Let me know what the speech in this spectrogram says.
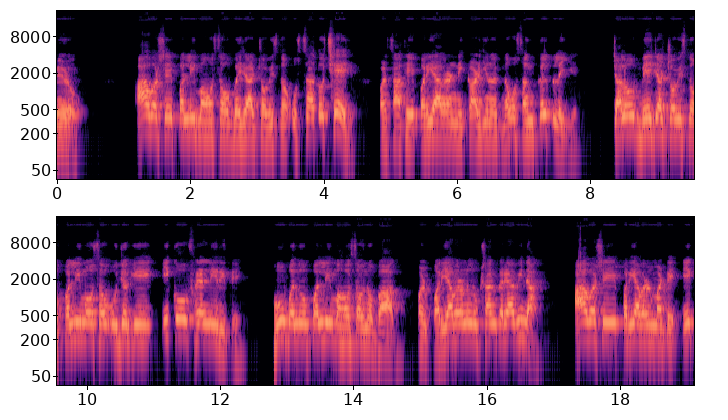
મેળો. આ વર્ષે પલ્લી મહોત્સવ બે હજાર ચોવીસનો ઉત્સાહ તો છે જ પણ સાથે પર્યાવરણની કાળજીનો એક નવો સંકલ્પ લઈએ. ચાલો બે હજાર ચોવીસનો પલ્લી મહોત્સવ ઉજવીએ ઇકો ફ્રેન્ડલી રીતે. હું બનું પલ્લી મહોત્સવનો ભાગ, પણ પર્યાવરણનું નુકસાન કર્યા વિના. આ વર્ષે પર્યાવરણ માટે એક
